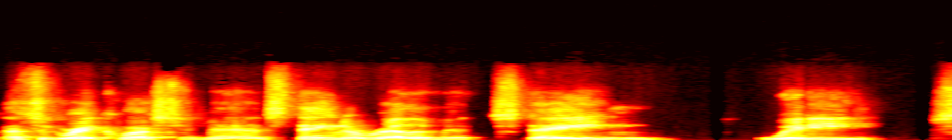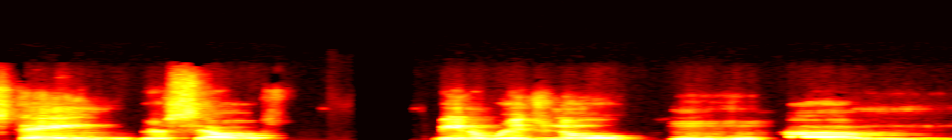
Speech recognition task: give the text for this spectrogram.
that's a great question, man. Staying irrelevant, staying witty, staying yourself, being original. Mm-hmm. Um,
